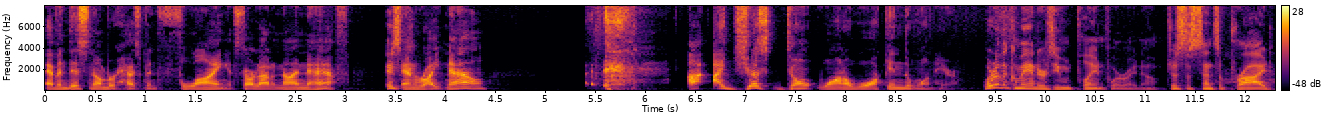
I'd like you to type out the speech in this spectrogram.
Evan, this number has been flying. It started out at nine and a half. It's And right now, I, I just don't want to walk into one here. what are the Commanders even playing for right now? Just a sense of pride.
